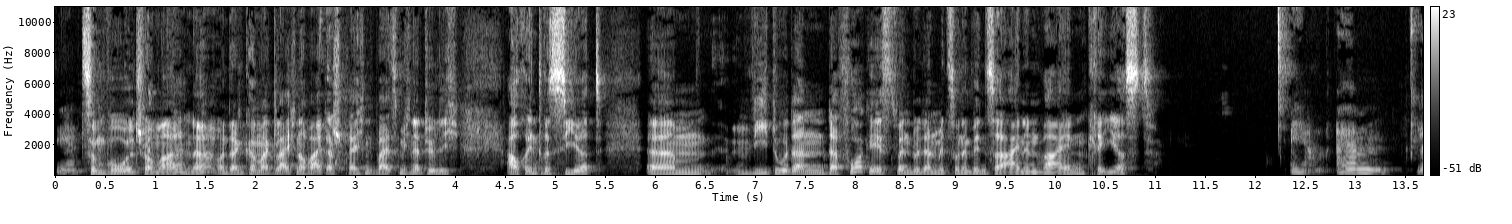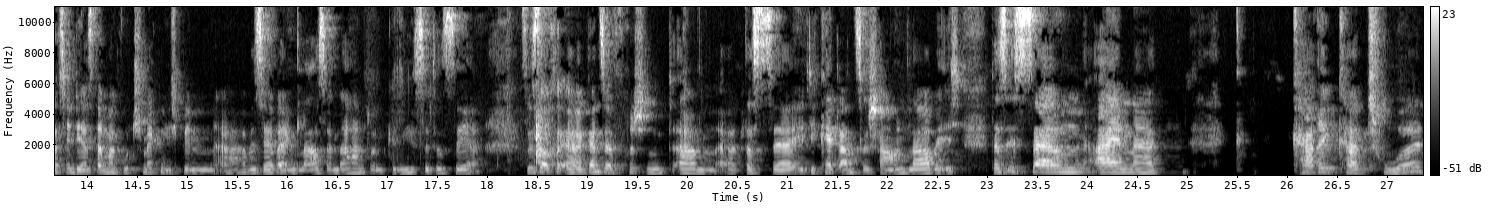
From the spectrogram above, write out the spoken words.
ja. zum Wohl schon mal, ne? Und dann können wir gleich noch weitersprechen, weil es mich natürlich auch interessiert, ähm, wie du dann davor gehst, wenn du dann mit so einem Winzer einen Wein kreierst. Ja, ähm, lass ihn dir erst einmal gut schmecken. Ich bin, äh, habe selber ein Glas in der Hand und genieße das sehr. Es ist auch äh, ganz erfrischend, ähm, äh, das äh, Etikett anzuschauen, glaube ich. Das ist ähm, eine Karikatur,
